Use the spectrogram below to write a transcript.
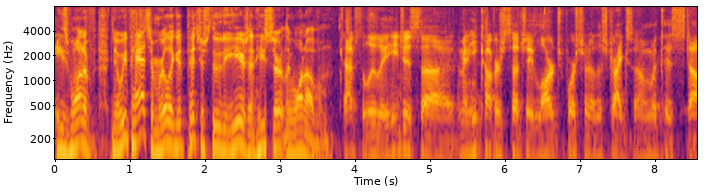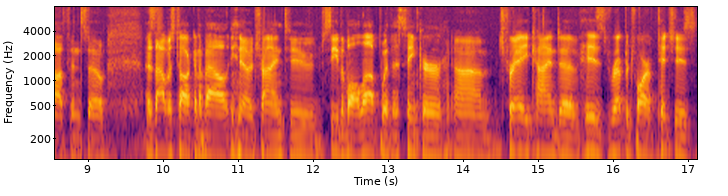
he's one of you know we've had some really good pitchers through the years, and he's certainly one of them. Absolutely, he just uh, I mean he covers such a large portion of the strike zone with his stuff. And so, as I was talking about, you know, trying to see the ball up with a sinker, um, Trey kind of his repertoire of pitches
